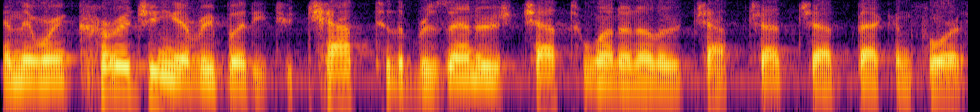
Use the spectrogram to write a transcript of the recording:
and they were encouraging everybody to chat to the presenters, chat to one another, chat, chat, chat back and forth.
